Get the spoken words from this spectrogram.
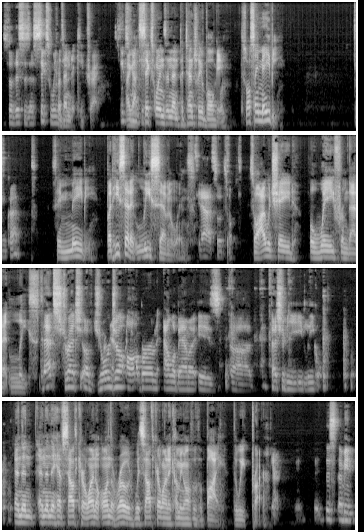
So this is a six win for them to keep track. Six I got team. six wins and then potentially a bowl game. So I'll say maybe. Okay. Say maybe. But he said at least seven wins. Yeah. So it's, So I would shade away from that at least. that stretch of Georgia, Auburn, Alabama is uh, that should be illegal. And then and then they have South Carolina on the road with South Carolina coming off of a bye the week prior. Yeah. This, I mean,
